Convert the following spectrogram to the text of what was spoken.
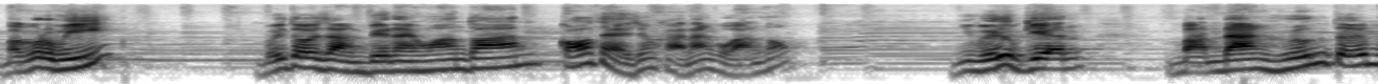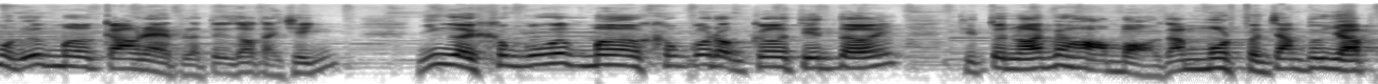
Bạn có đồng ý với tôi rằng việc này hoàn toàn có thể trong khả năng của bạn không? Nhưng với điều kiện bạn đang hướng tới một ước mơ cao đẹp là tự do tài chính. Những người không có ước mơ, không có động cơ tiến tới thì tôi nói với họ bỏ ra 1% thu nhập.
